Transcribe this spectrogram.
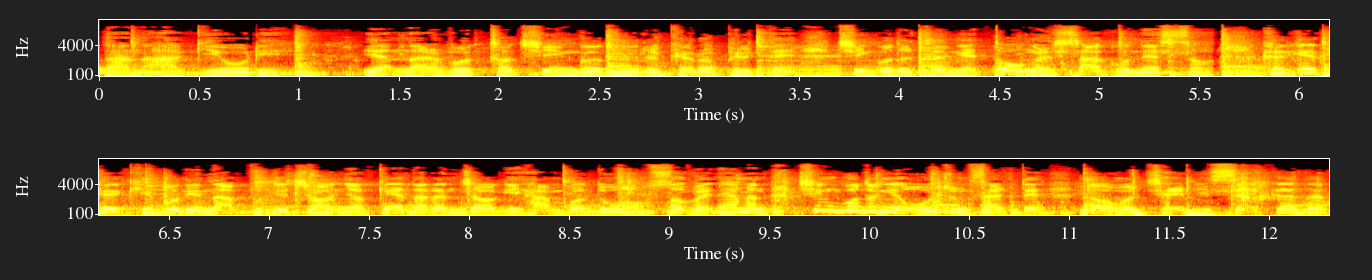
난 아기 오리 옛날부터 친구들을 괴롭힐 때 친구들 등에 똥을 싸고 냈어. 그게 그 기분이 나쁘지 전혀 깨달은 적이 한 번도 없어. 왜냐면 친구 등에 오줌 쌀 때 너무 재밌었거든.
